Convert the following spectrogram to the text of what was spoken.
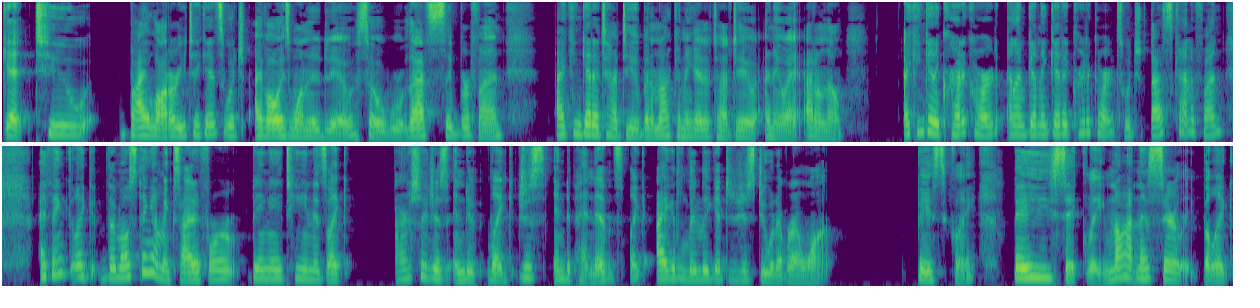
get to buy lottery tickets, which I've always wanted to do. So that's super fun. I can get a tattoo, but I'm not to get a tattoo anyway. I don't know. I can get a credit card and I'm to get a credit card, which that's kind of fun. I think like the most thing I'm excited for being 18 is like actually just into like just independence. Like I literally get to just do whatever I want. Basically. Basically, not necessarily, but like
